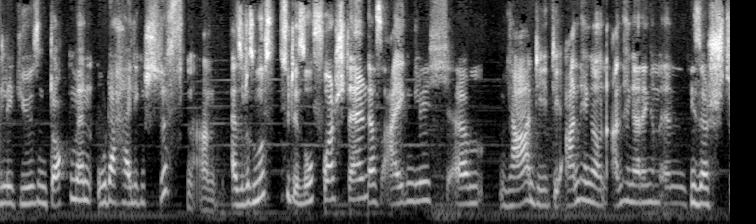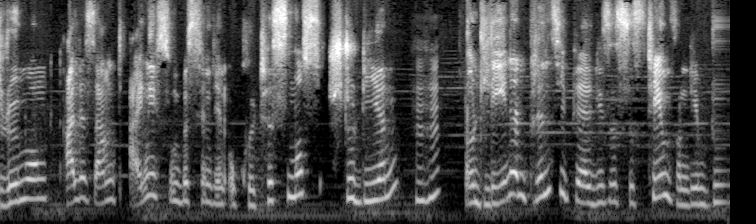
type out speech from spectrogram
religiösen Dogmen oder heiligen Schriften an. Also das musst du dir so vorstellen, dass eigentlich ähm, ja die, die Anhänger und Anhängerinnen in dieser Strömung allesamt eigentlich so ein bisschen den Okkultismus studieren. Mhm und lehnen prinzipiell dieses System, von dem du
